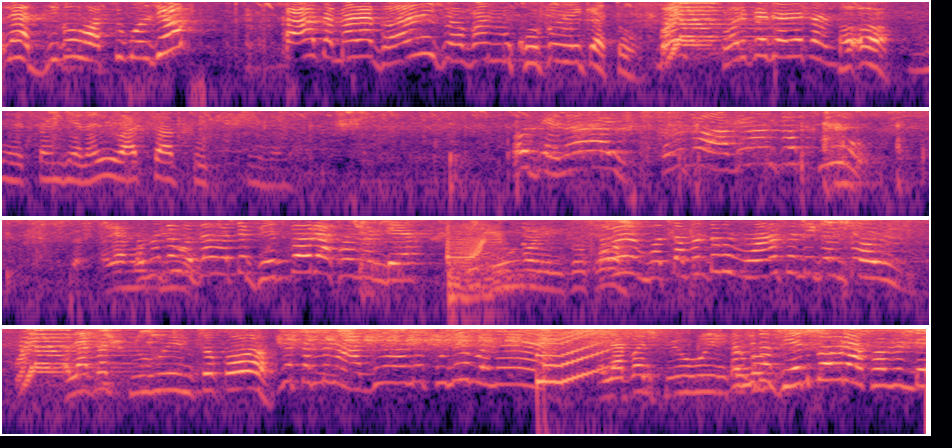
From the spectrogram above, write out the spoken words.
અલે હજી કહું સાચું બોલજો. કા તમારા ઘરની શોભાન હું ખોટું નહીં કહેતો. બસ સો રૂપિયા જ આલ્યા હતા હા. તને જેનાની વાત સાચું. ઓ જેના તમે તો આગેવાન છો. અરે તમે તો બધા વચ્ચે ભેદભાવ રાખવા માંડ્યા. હું પણ એમ તો કહો. તમે તો માણસ નહીં ગમતો અલ્યા પણ થયું હું એમ તો કહો? એટલે તમને આગેવાને કોને બને? અલ્યા પણ થયું હું તમે તો ભેદભાવ રાખવા માંડે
